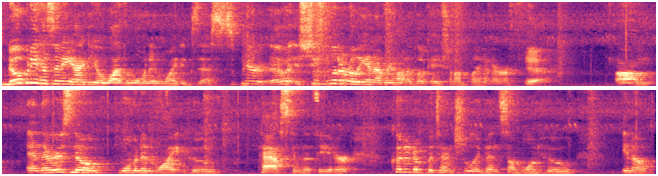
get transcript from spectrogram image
nobody has any idea why the woman in white exists. Uh, She's literally in every haunted location on planet Earth. Yeah. Um, and there is no woman in white who passed in the theater. Could it have potentially been someone who, you know,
